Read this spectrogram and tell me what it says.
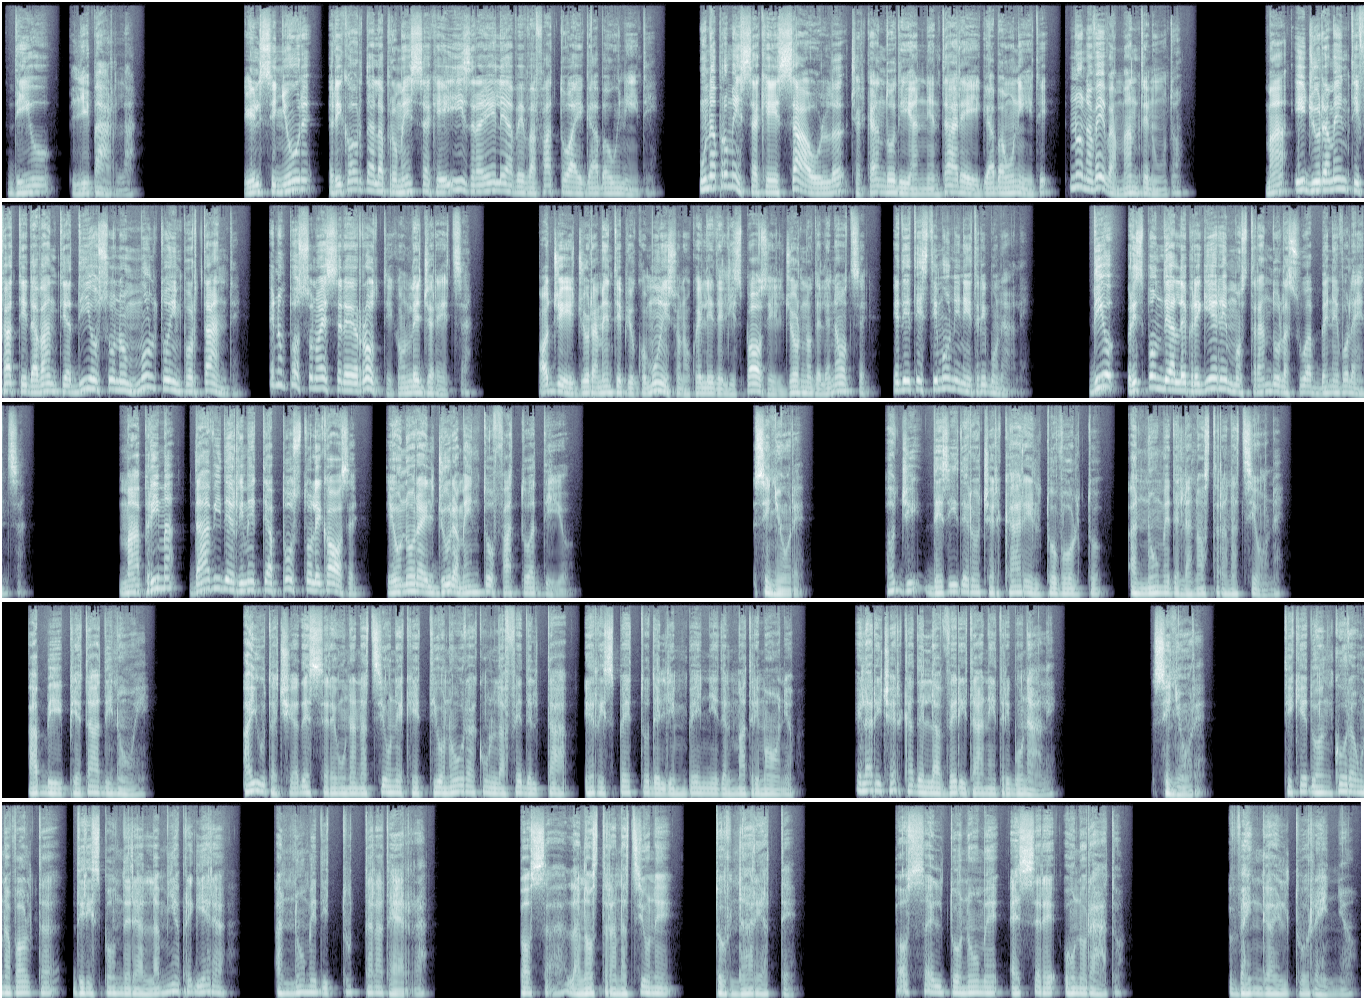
Dio gli parla. Il Signore ricorda la promessa che Israele aveva fatto ai Gabaoniti. Una promessa che Saul, cercando di annientare i Gabaoniti, non aveva mantenuto. Ma i giuramenti fatti davanti a Dio sono molto importanti e non possono essere rotti con leggerezza. Oggi i giuramenti più comuni sono quelli degli sposi il giorno delle nozze e dei testimoni nei tribunali. Dio risponde alle preghiere mostrando la sua benevolenza. Ma prima Davide rimette a posto le cose e onora il giuramento fatto a Dio. Signore, oggi desidero cercare il tuo volto a nome della nostra nazione. Abbi pietà di noi. Aiutaci ad essere una nazione che ti onora con la fedeltà il rispetto degli impegni del matrimonio e la ricerca della verità nei tribunali. Signore, ti chiedo ancora una volta di rispondere alla mia preghiera a nome di tutta la terra. Possa la nostra nazione tornare a te. Possa il tuo nome essere onorato. Venga il tuo regno.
